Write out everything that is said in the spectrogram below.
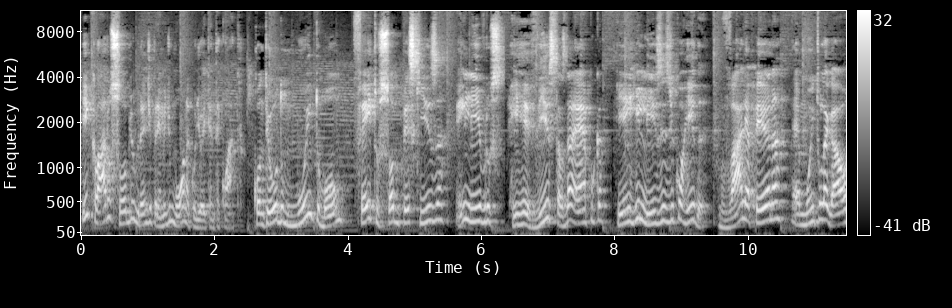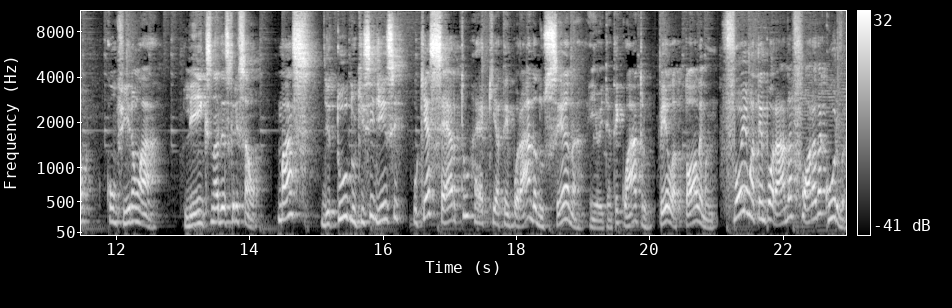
e, claro, sobre o Grande Prêmio de Mônaco de 84. Conteúdo muito bom, feito sob pesquisa, em livros, em revistas da época e em releases de corrida. Vale a pena, é muito legal, confiram lá. Links na descrição. Mas, de tudo o que se disse, o que é certo é que a temporada do Senna, em 84, pela Toleman, foi uma temporada fora da curva,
